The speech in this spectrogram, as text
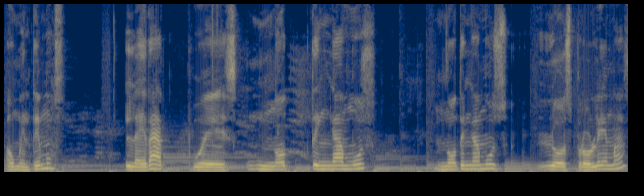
aumentemos la edad, pues no tengamos, no tengamos los problemas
